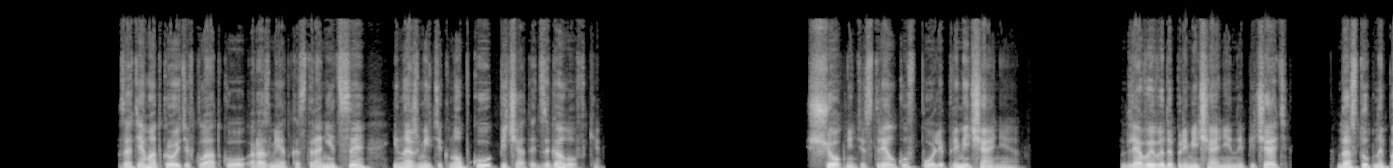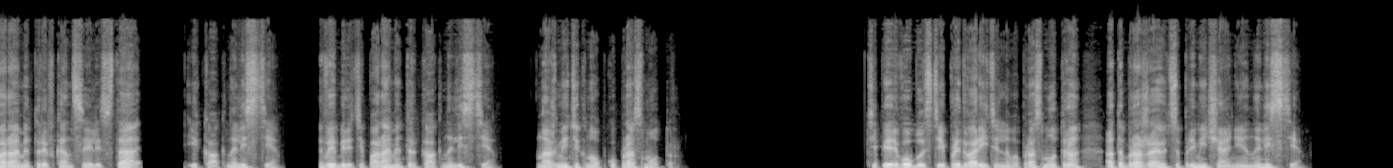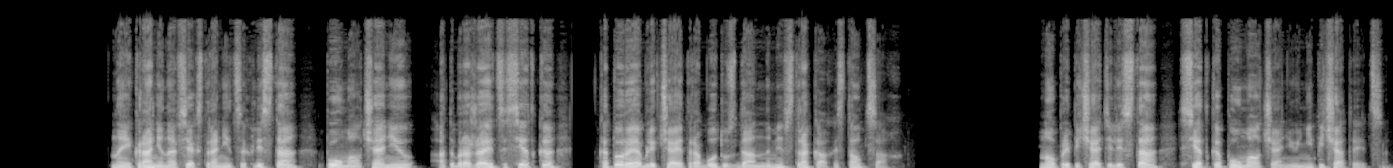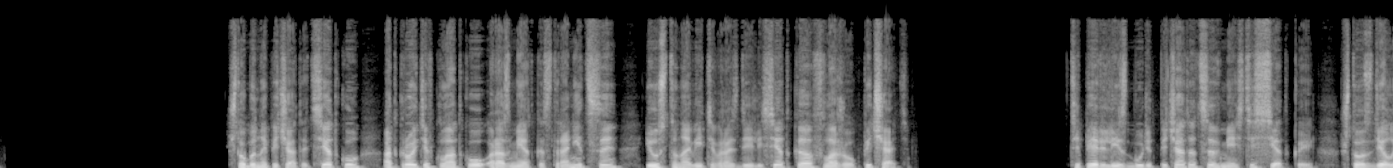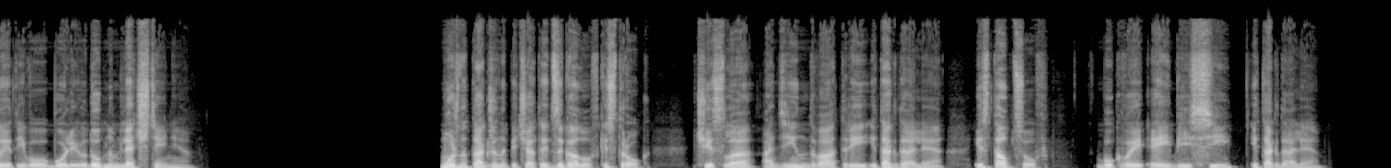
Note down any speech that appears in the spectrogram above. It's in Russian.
Затем откройте вкладку «Разметка страницы» и нажмите кнопку «Печатать заголовки». Щелкните стрелку в поле примечания. Для вывода примечаний на печать доступны параметры в конце листа и «Как на листе». Выберите параметр «Как на листе». Нажмите кнопку «Просмотр». Теперь в области предварительного просмотра отображаются примечания на листе. На экране на всех страницах листа по умолчанию отображается сетка, которая облегчает работу с данными в строках и столбцах. Но при печати листа сетка по умолчанию не печатается. Чтобы напечатать сетку, откройте вкладку «Разметка страницы» и установите в разделе «Сетка» флажок «Печать». Теперь лист будет печататься вместе с сеткой, что сделает его более удобным для чтения. Можно также напечатать заголовки строк, числа 1, 2, 3 и так далее, и столбцов, буквы A, B, C и так далее.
